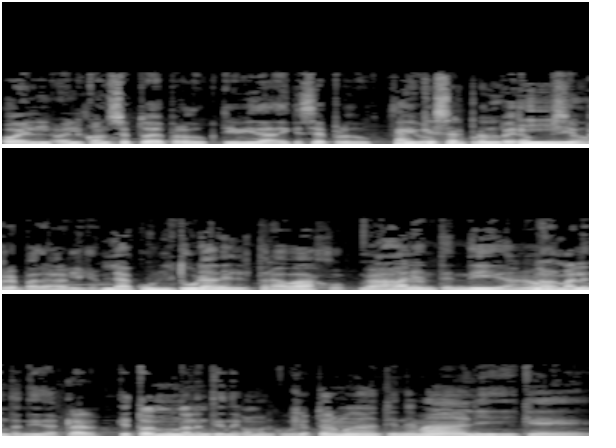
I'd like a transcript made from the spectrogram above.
O el, el concepto de productividad, hay que ser productivo. Hay que ser Pero productivo. siempre para alguien. La cultura del trabajo, Claro. mal entendida, ¿no? No, mal entendida, claro. Que todo el mundo lo entiende como el que culo. todo el mundo lo entiende mal y, y que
